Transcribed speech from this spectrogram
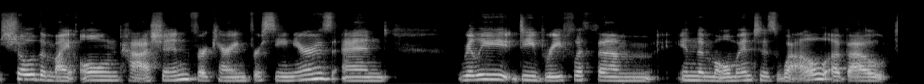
show them my own passion for caring for seniors and really debrief with them in the moment as well about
